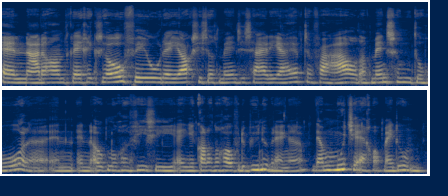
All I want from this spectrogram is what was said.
En na de hand kreeg ik zoveel reacties dat mensen zeiden: Jij hebt een verhaal dat mensen moeten horen. En, en ook nog een visie. En je kan het nog over de bühne brengen. Daar moet je echt wat mee doen.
